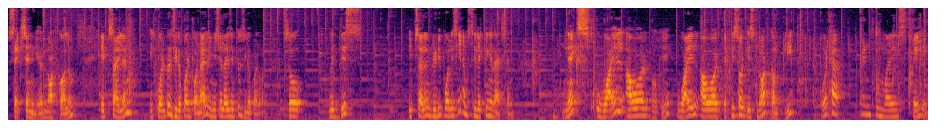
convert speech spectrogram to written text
section here not column. Epsilon equal to 0.1 i'll initialize it to 0.1 so with this epsilon greedy policy i'm selecting an action. Next while our okay while our episode is not complete what happened happened to my spelling?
